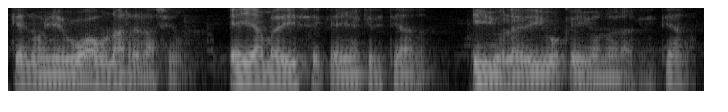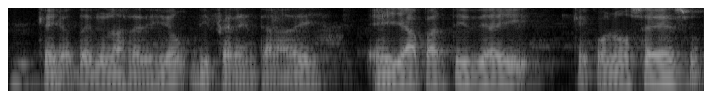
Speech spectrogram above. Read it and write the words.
que nos llevó a una relación. Ella me dice que ella es cristiana y yo le digo que yo no era cristiano, que yo tenía una religión diferente a la de ella. Ella a partir de ahí, que conoce eso,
